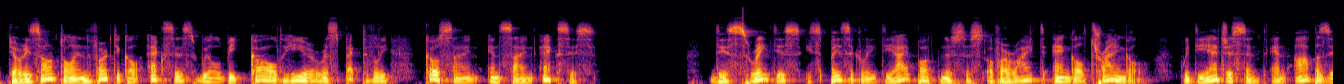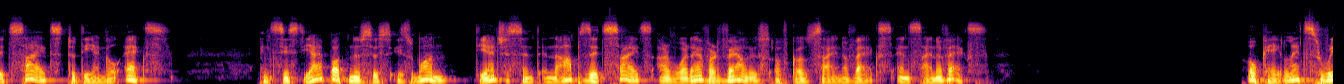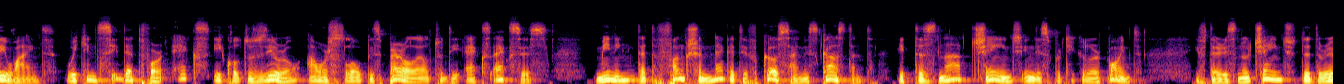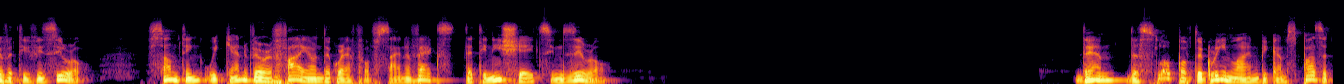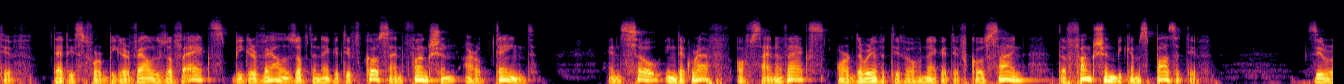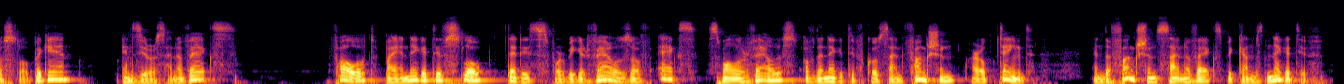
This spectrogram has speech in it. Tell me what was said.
The horizontal and vertical axis will be called here respectively cosine and sine axis. This radius is basically the hypotenuse of a right angle triangle with the adjacent and opposite sides to the angle x. And since the hypotenuse is 1, the adjacent and opposite sides are whatever values of cosine of x and sine of x. Okay, let's rewind. We can see that for x equal to 0, our slope is parallel to the x-axis, meaning that the function negative cosine is constant it does not change in this particular point. If there is no change, the derivative is zero, something we can verify on the graph of sine of x that initiates in zero. Then the slope of the green line becomes positive, that is for bigger values of x, bigger values of the negative cosine function are obtained. And so in the graph of sine of x, or derivative of negative cosine, the function becomes positive. 0 slope again, and 0 sine of x, followed by a negative slope that is for bigger values of x, smaller values of the negative cosine function are obtained, and the function sine of x becomes negative.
